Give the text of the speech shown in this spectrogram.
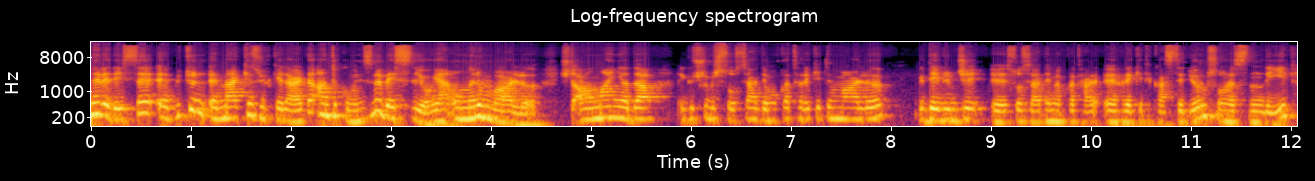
neredeyse bütün merkez ülkelerde antikomünizmi besliyor. Yani onların varlığı. İşte Almanya'da güçlü bir sosyal demokrat hareketin varlığı devrimci e, sosyal demokrat e, hareketi kastediyorum sonrasını değil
